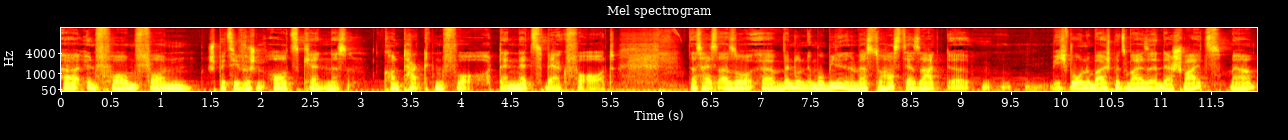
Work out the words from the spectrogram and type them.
äh, in Form von spezifischen Ortskenntnissen, Kontakten vor Ort, dein Netzwerk vor Ort. Das heißt also, äh, wenn du einen Immobilieninvestor hast, der sagt, äh, ich wohne beispielsweise in der Schweiz, ja,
